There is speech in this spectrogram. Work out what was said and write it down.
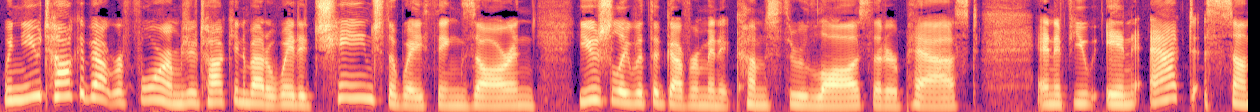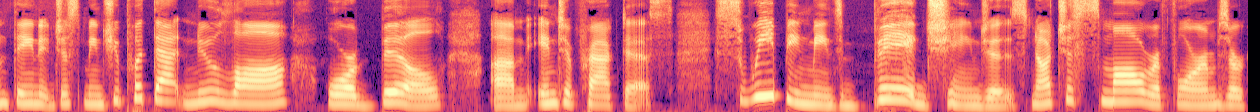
When you talk about reforms, you're talking about a way to change the way things are. And usually with the government, it comes through laws that are passed. And if you enact something, it just means you put that new law or bill um, into practice. Sweeping means big changes, not just small reforms or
